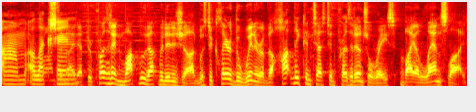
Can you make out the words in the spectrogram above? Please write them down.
um, election. After President Mahmoud Ahmadinejad was declared the winner of the hotly contested presidential race by a landslide.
